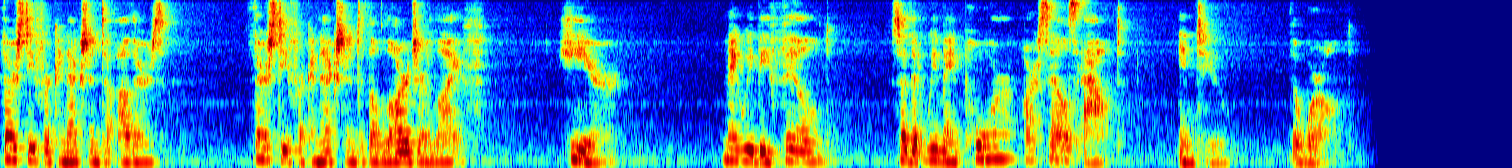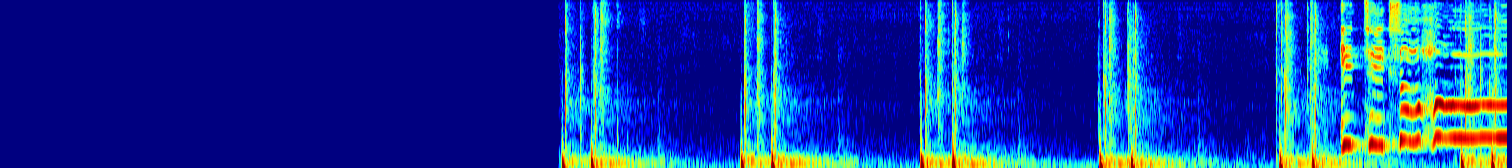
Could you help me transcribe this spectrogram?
thirsty for connection to others, thirsty for connection to the larger life. Here, may we be filled so that we may pour ourselves out into the world. It takes a whole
